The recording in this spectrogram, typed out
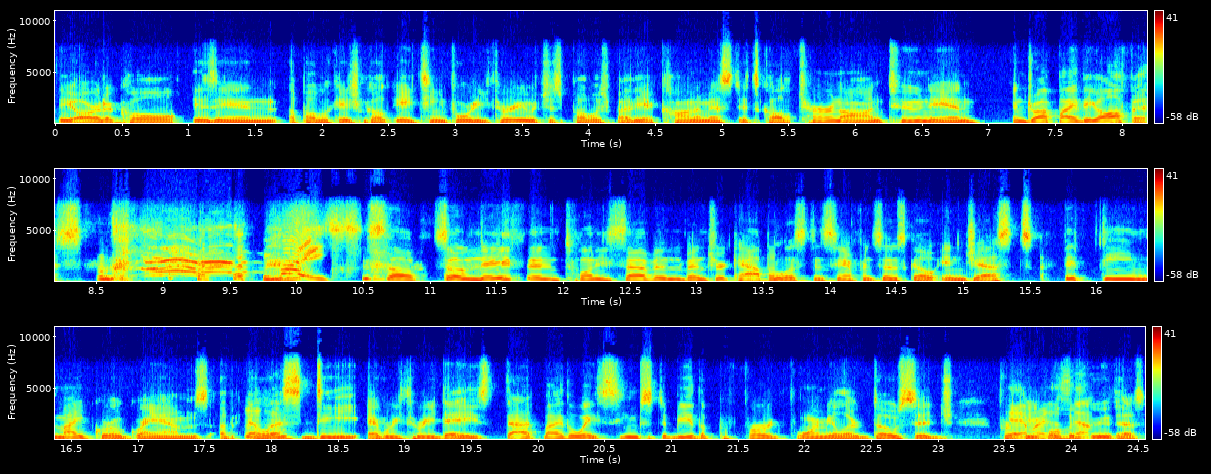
The article is in a publication called 1843, which is published by The Economist. It's called Turn On, Tune In, and Drop by the Office. Nice. so, so Nathan, 27, venture capitalist in San Francisco, ingests 15 micrograms of Mm-hmm. LSD every three days. That, by the way, seems to be the preferred formula or dosage for Yeah, people who do this.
